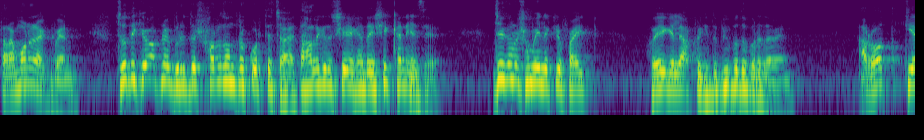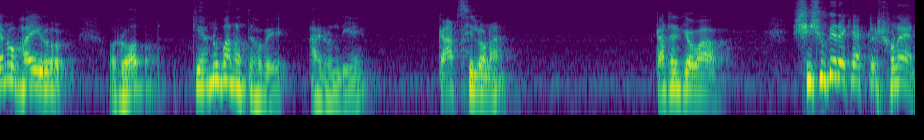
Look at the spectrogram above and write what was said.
তারা মনে রাখবেন, যদি কেউ আপনার বিরুদ্ধে ষড়যন্ত্র করতে চায়, তাহলে কিন্তু সে এখান থেকে শিক্ষা নিয়েছে। যে কোনো সময় ইলেকট্রিফাইড হয়ে গেলে আপনি কিন্তু বিপদে পড়ে যাবেন। আর রথ কেন ভাই রথ কেন বানাতে হবে আয়রন দিয়ে? কাঠ ছিল না। কাঠের কি অভাব? শিশুকে রেখে একটা, শোনেন,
